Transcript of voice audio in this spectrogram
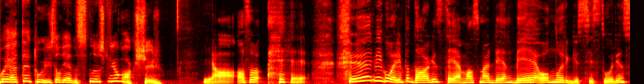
Og jeg heter Tor Kristian Jensen og skriver om aksjer. Ja, altså Før vi går inn på dagens tema, som er DNB og norgeshistoriens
